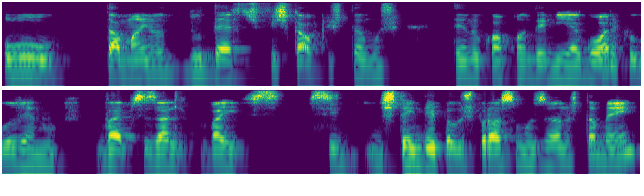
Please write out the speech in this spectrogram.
o tamanho do déficit fiscal que estamos tendo com a pandemia agora, que o governo vai precisar, vai se estender pelos próximos anos também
